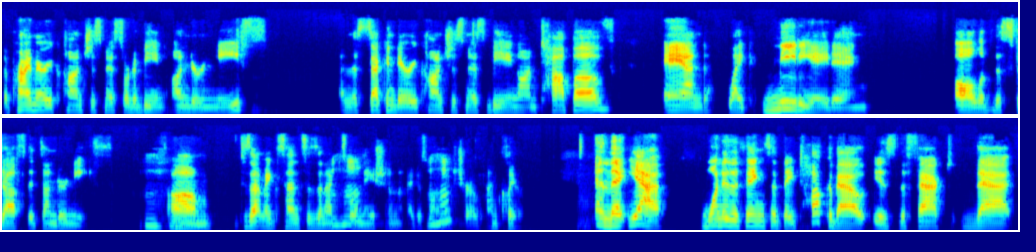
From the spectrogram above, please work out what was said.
The primary consciousness sort of being underneath, and the secondary consciousness being on top of, and like mediating all of the stuff that's underneath. Mhm. Um, does that make sense as an Mhm. explanation? I just want to make sure I'm clear. And that, yeah, one of the things that they talk about is the fact that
